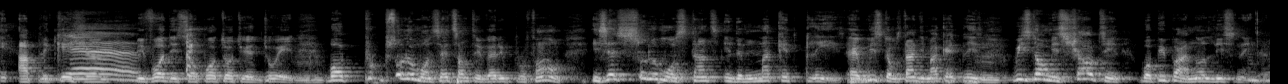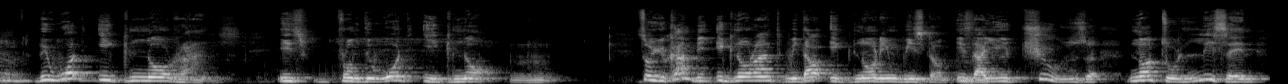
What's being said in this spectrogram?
in application Yes. before they support what you're doing. Mm-hmm. But Solomon said something very profound. He says Solomon stands in the marketplace. Uh, wisdom stands in the marketplace. Wisdom is shouting, but people are not listening. The word ignorance is from the word ignore. Mm-hmm. So you can't be ignorant without ignoring wisdom. Is mm-hmm. that you choose not to listen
